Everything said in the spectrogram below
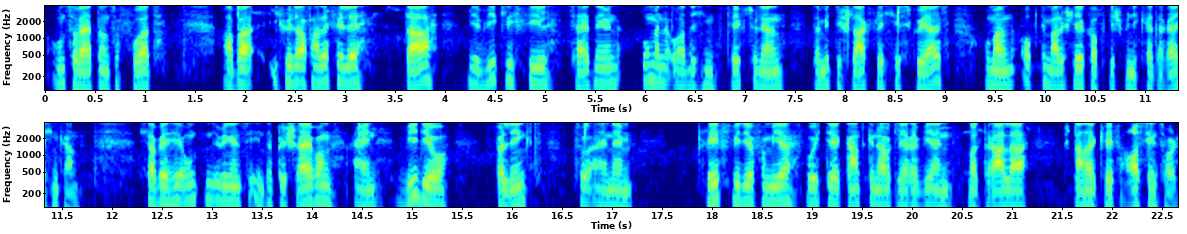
und so weiter und so fort. Aber ich würde auf alle Fälle da mir wirklich viel Zeit nehmen, um einen ordentlichen Griff zu lernen, damit die Schlagfläche square ist und man optimale Schlierkopfgeschwindigkeit erreichen kann. Ich habe hier unten übrigens in der Beschreibung ein Video verlinkt zu einem Griffvideo von mir, wo ich dir ganz genau erkläre, wie ein neutraler Standardgriff aussehen soll.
